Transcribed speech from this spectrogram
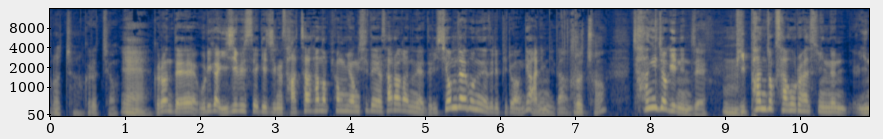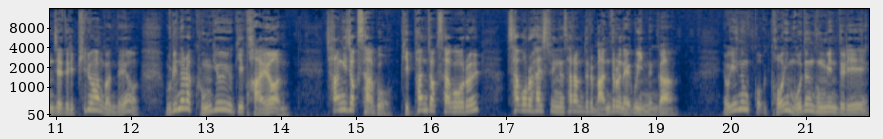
그렇죠. 그렇죠. 예. 그런데 우리가 21세기 지금 4차 산업혁명 시대에 살아가는 애들이 시험 잘 보는 애들이 필요한 게 아닙니다. 그렇죠. 창의적인 인재, 음. 비판적 사고를 할 수 있는 인재들이 필요한 건데요. 우리나라 공교육이 과연 창의적 사고, 비판적 사고를 사고를 할 수 있는 사람들을 만들어내고 있는가? 여기는 거의 모든 국민들이 아,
